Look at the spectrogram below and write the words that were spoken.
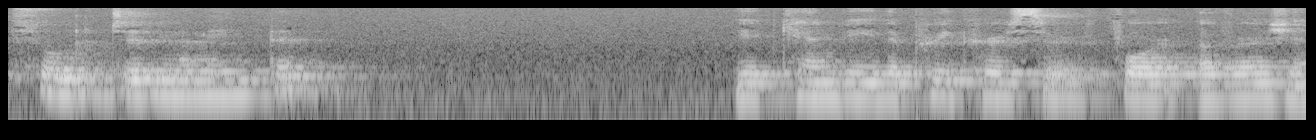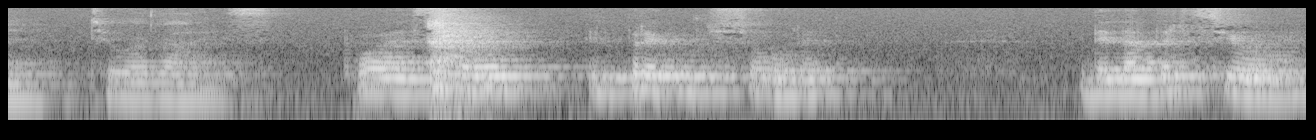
sorge nella mente, it can be the precursor for aversion to arise. Può essere il precursore dell'avversione.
